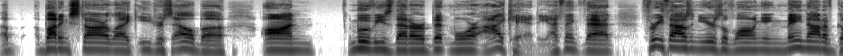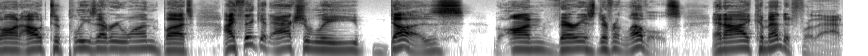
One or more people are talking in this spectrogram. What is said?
a, a budding star like Idris Elba on movies that are a bit more eye candy. I think that 3000 Years of Longing may not have gone out to please everyone, but I think it actually does on various different levels. And I commend it for that.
